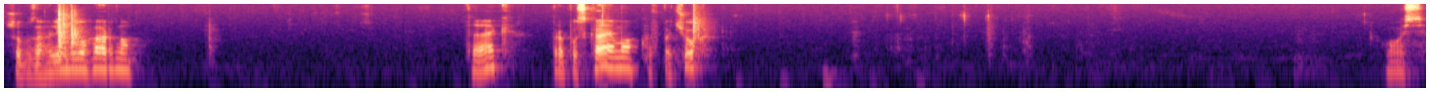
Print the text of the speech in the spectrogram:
щоб взагалі було гарно. Так, пропускаємо ковпачок. Ось.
